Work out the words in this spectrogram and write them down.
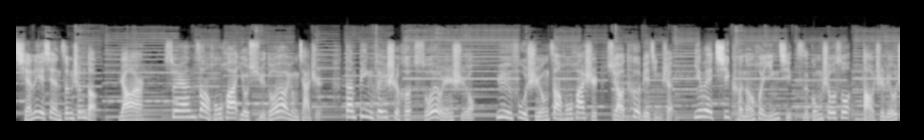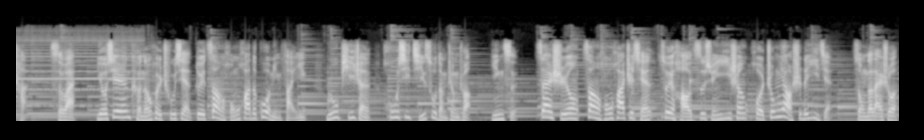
前列腺增生等。然而，虽然藏红花有许多药用价值，但并非适合所有人使用。孕妇使用藏红花时需要特别谨慎，因为其可能会引起子宫收缩，导致流产。此外，有些人可能会出现对藏红花的过敏反应，如皮疹、呼吸急促等症状。因此，在使用藏红花之前，最好咨询医生或中药师的意见。总的来说，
